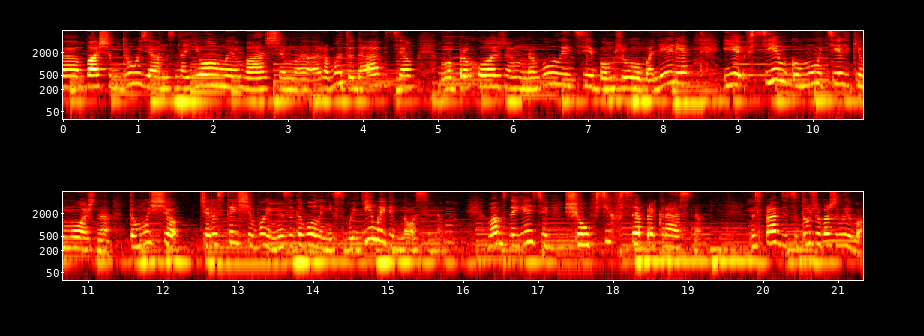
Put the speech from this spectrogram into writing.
Е, Вашим друзям, знайомим, вашим е, роботодавцям, прохожим на вулиці, бомжу Валері і всім, кому тільки можна, тому що через те, що ви не задоволені своїми відносинами, вам здається, що у всіх все прекрасно. Насправді це дуже важливо.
